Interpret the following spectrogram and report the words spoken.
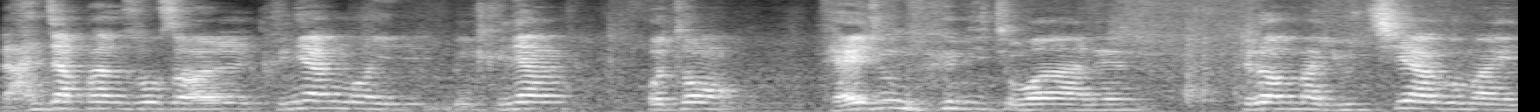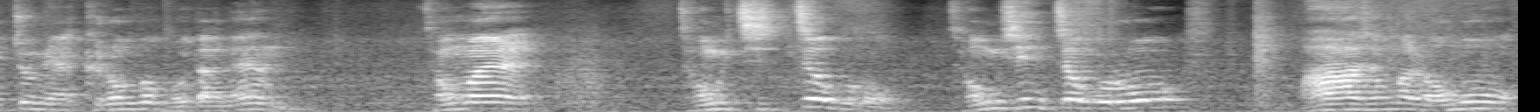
난잡한 소설, 그냥 뭐 이- 그냥 보통 대중들이 좋아하는 그런 막 유치하고 막좀 그런 거보다는 정말 정치적으로 정신적으로 아 정말 너무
